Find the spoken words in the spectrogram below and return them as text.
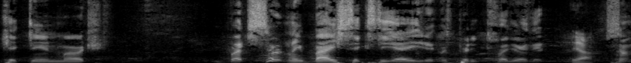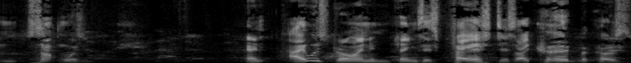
kicked in much. But certainly by '68, it was pretty clear that Yeah, something something was and I was drawing in things as fast as I could because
